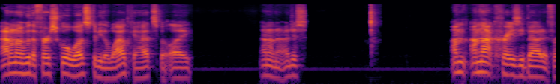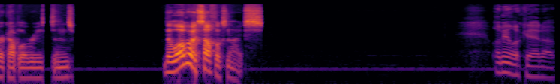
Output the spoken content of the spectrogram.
I don't know who the first school was to be the Wildcats, but like I don't know. I just I'm I'm not crazy about it for a couple of reasons. The logo itself looks nice. Let me look it up.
